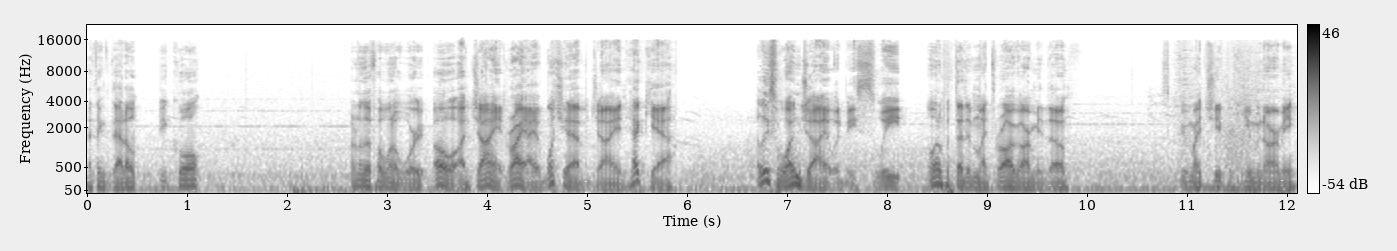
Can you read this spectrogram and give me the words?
I think that'll be cool. I don't know if I want to war. Oh, a giant. Right, I want you to have a giant. Heck yeah. At least one giant would be sweet. I want to put that in my Throgg army, though. Be my cheaper human army.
